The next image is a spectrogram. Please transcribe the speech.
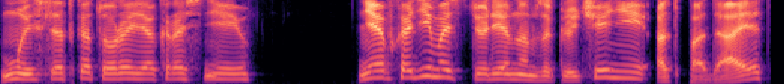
мысль от которой я краснею, необходимость в тюремном заключении отпадает,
